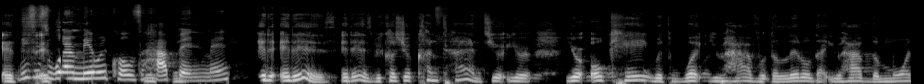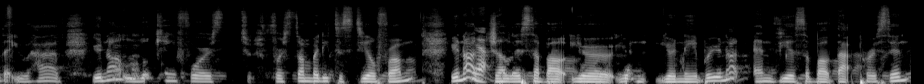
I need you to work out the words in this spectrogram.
This is where miracles happen, man. It it is. It is because you're content. You're you're you're okay with what you have, with the little that you have, the more that you have. You're not hmm looking for to, for somebody to steal from. You're not Yeah. jealous about your your your neighbor. You're not envious about that person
